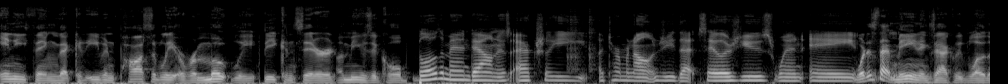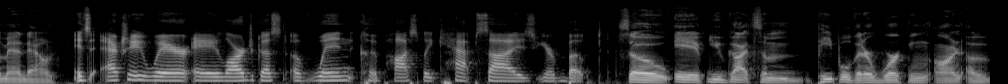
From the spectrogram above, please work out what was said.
anything that could even possibly or remotely be considered a musical. "Blow the Man Down" is actually a terminology that sailors use when a What does that mean exactly, blow the man down? It's actually where a large gust of wind could possibly capsize your boat. So, if you've got some people that are working on a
